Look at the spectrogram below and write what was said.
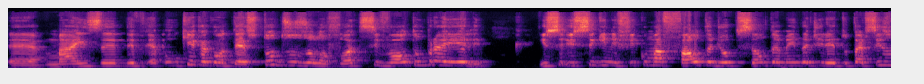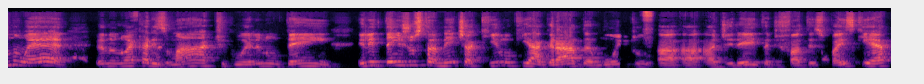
É, mas é, é, o que, que acontece? Todos os holofotes se voltam para ele. Isso, isso significa uma falta de opção também da direita. O Tarcísio não é não é carismático, ele não tem. Ele tem justamente aquilo que agrada muito a, a, direita, de fato, desse país, que é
